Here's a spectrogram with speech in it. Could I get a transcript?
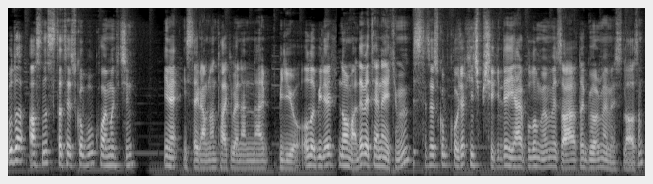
Bu da aslında stetoskopu koymak için Yine Instagram'dan takip edenler biliyor olabilir. Normalde veteriner hekimim. Stetoskopu koyacak hiçbir şekilde yer bulamıyorum ve zararda görmemesi lazım.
